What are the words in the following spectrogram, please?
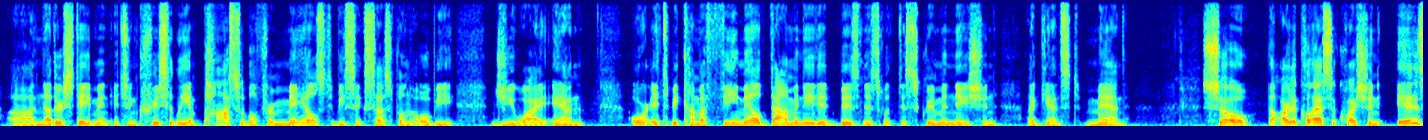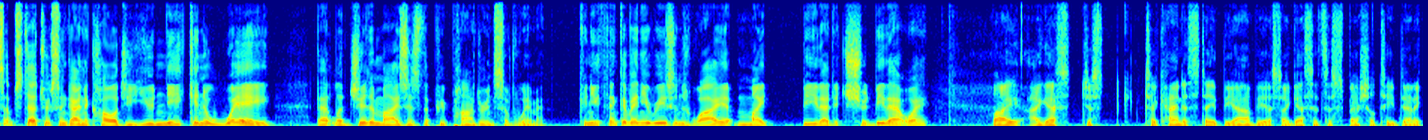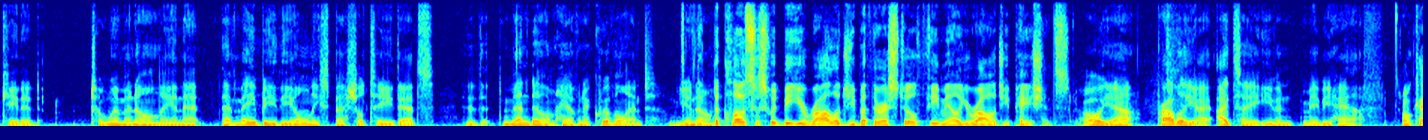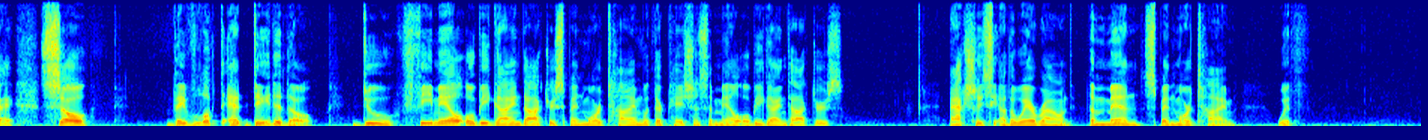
Uh, another statement it's increasingly impossible for males to be successful in OBGYN, or it's become a female dominated business with discrimination against men. So the article asks the question Is obstetrics and gynecology unique in a way that legitimizes the preponderance of women? Can you think of any reasons why it might be that it should be that way? Well, I, I guess just to kind of state the obvious, I guess it's a specialty dedicated to women only, and that, that may be the only specialty that's that men don't have an equivalent. You know, the, the closest would be urology, but there are still female urology patients. oh yeah, probably I, I'd say even maybe half. Okay, so they've looked at data though. Do female OB-GYN doctors spend more time with their patients than male OB-GYN doctors? Actually, it's the other way around. The men spend more time with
